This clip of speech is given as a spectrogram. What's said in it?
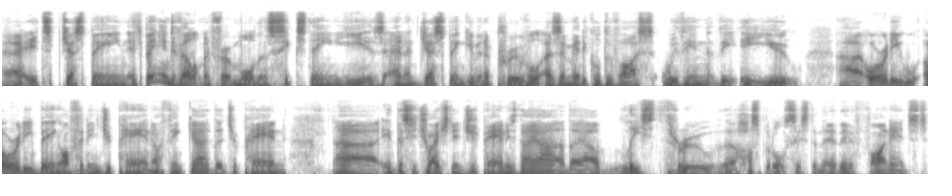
Uh, it's just been it's been in development for more than 16 years and had just been given approval as a medical device within the EU. Uh, already already being offered in Japan. I think uh, the Japan uh, in the situation in Japan is they are they are leased through the hospital system. They're they're financed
